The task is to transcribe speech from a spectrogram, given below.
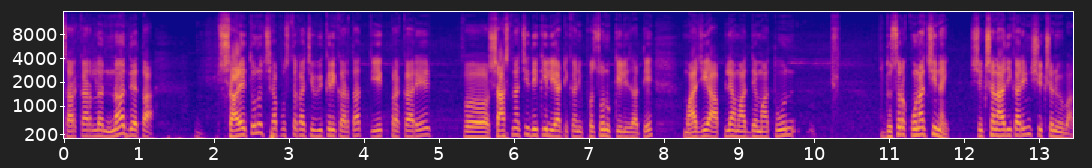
सरकारला न देता शाळेतूनच ह्या पुस्तकाची विक्री करतात. एक प्रकारे शासनाची देखील या ठिकाणी फसवणूक केली जाते. माझी आपल्या माध्यमातून दुसरं कोणाची नाही शिक्षण अधिकारी आणि शिक्षण विभाग.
